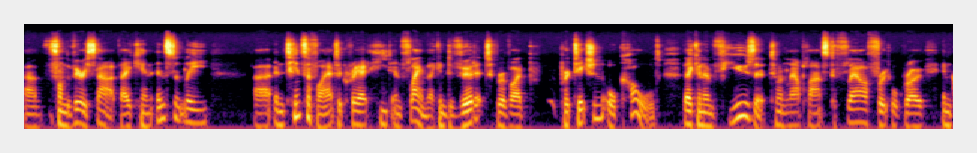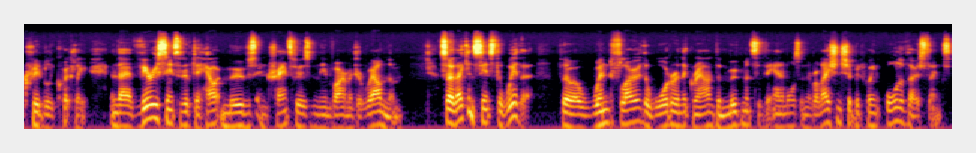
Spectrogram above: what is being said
uh, from the very start. They can instantly uh, intensify it to create heat and flame. They can divert it to provide protection or cold. They can infuse it to allow plants to flower, fruit, or grow incredibly quickly. And they are very sensitive to how it moves and transfers in the environment around them. So they can sense the weather, the wind flow, the water in the ground, the movements of the animals, and the relationship between all of those things.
